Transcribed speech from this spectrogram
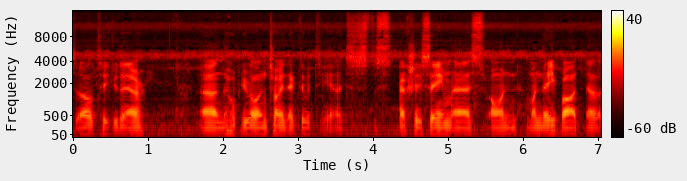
so I'll take you there. And I hope you will enjoy the activity. It's actually same as on Monday, but uh,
